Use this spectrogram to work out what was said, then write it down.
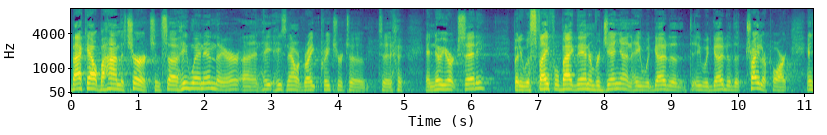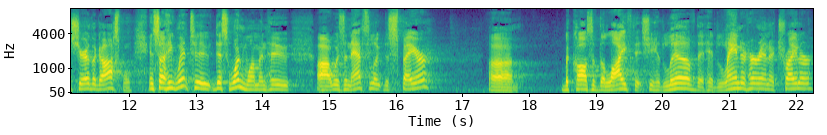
back out behind the church, and so he went in there, and he, he's now a great preacher to, to in New York City. But he was faithful back then in Virginia, and he would go to he would go to the trailer park and share the gospel. And so he went to this one woman who uh, was in absolute despair uh, because of the life that she had lived, that had landed her in a trailer,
